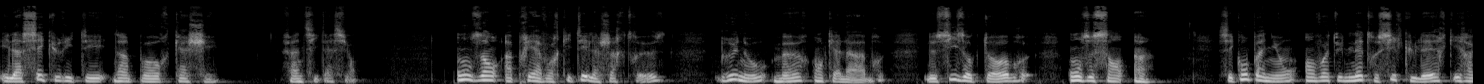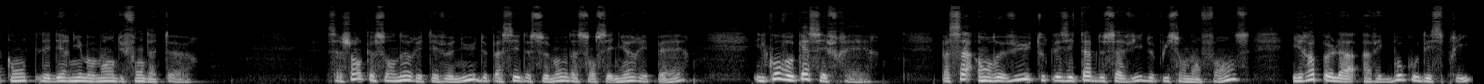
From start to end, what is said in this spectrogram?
et la sécurité d'un port caché. Onze ans après avoir quitté la Chartreuse, Bruno meurt en Calabre le 6 octobre 1101. Ses compagnons envoient une lettre circulaire qui raconte les derniers moments du fondateur. Sachant que son heure était venue de passer de ce monde à son Seigneur et Père, il convoqua ses frères, passa en revue toutes les étapes de sa vie depuis son enfance et rappela avec beaucoup d'esprit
